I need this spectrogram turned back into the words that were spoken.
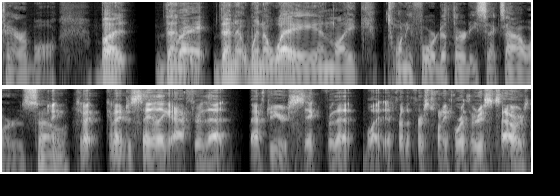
terrible. But then Right. then it went away in like 24 to 36 hours. So Can I, can I just say, like, after that, after you're sick for that, what, for the first 24, 36 hours,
